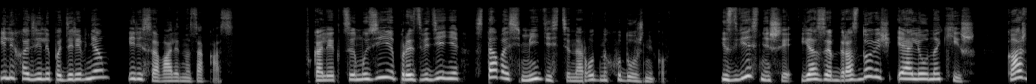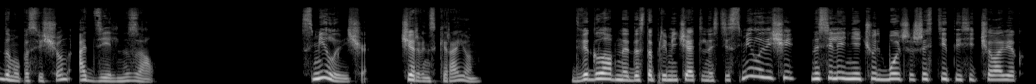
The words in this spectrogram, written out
или ходили по деревням и рисовали на заказ. В коллекции музея произведения 180 народных художников. Известнейшие Язеп Дроздович и Алена Киш, каждому посвящен отдельный зал. Смиловичи, Червинский район. Две главные достопримечательности Смиловичей, население чуть больше 6 тысяч человек,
